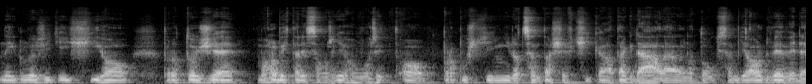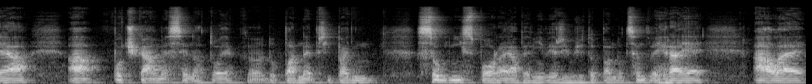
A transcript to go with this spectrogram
nejdůležitějšího, protože mohl bych tady samozřejmě hovořit o propuštění docenta Ševčíka a tak dále, ale na to už jsem dělal dvě videa a počkáme si na to, jak dopadne případný soudní spor a já pevně věřím, že to pan docent vyhraje, ale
